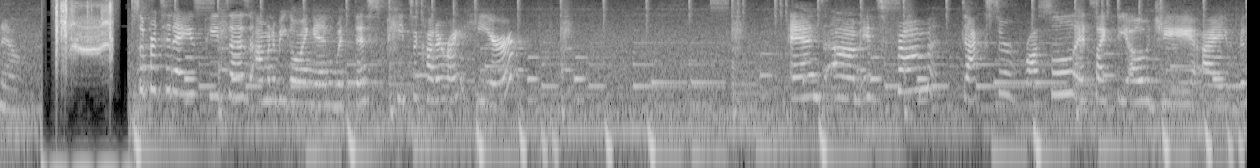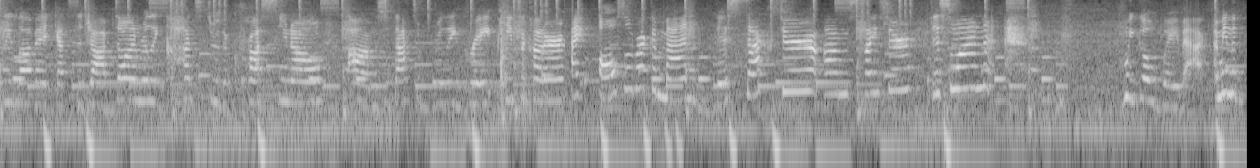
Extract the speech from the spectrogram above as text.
So for today's pizzas, I'm gonna be going in with this pizza cutter right here. And um, it's from Dexter Russell. It's like the OG. I really love it. Gets the job done. Really cuts through the crust, you know. Um, so that's a really great pizza cutter. I also recommend this Dexter um, slicer. This one, we go way back. I mean, the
